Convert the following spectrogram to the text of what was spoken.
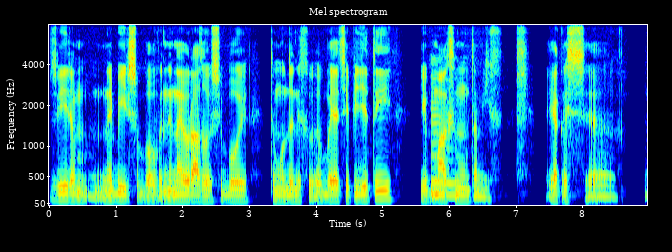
звірям найбільше, бо вони найуразливіші були, тому до них бояться підійти, і максимум там їх якось е, е,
